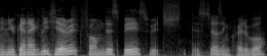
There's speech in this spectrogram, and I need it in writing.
and you can actually hear it from this bass which is just incredible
